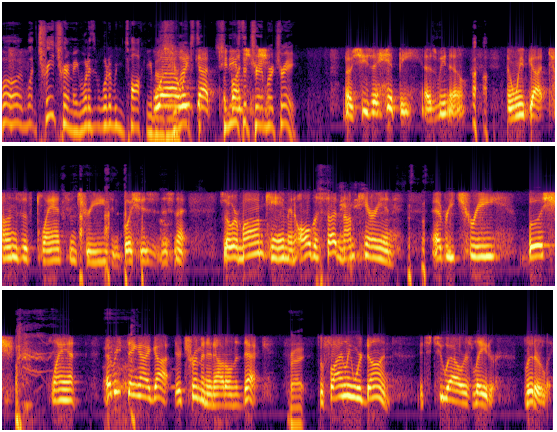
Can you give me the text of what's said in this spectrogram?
Well, what tree trimming? What is? What are we talking about? Well, she we've likes to- she a needs to bunch- trim her tree. No, she's a hippie, as we know, and we've got tons of plants and trees and bushes and this and that. So her mom came, and all of a sudden, I'm carrying every tree, bush, plant, everything I got. They're trimming it out on the deck. Right. So finally, we're done. It's two hours later, literally.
